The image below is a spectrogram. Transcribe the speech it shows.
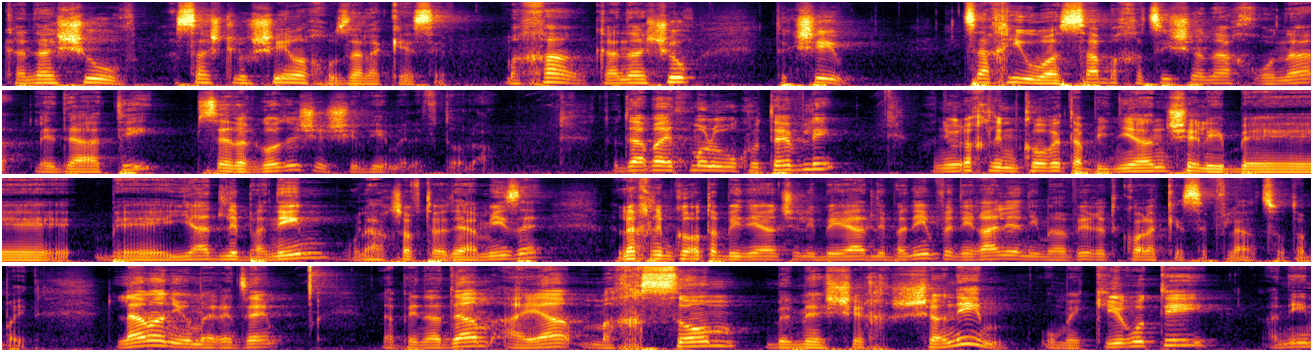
קנה שוב, עשה 30% על הכסף. מכר, קנה שוב. תקשיב, צחי הוא עשה בחצי שנה האחרונה, לדעתי, בסדר גודל של 70 אלף דולר. אתה יודע מה אתמול הוא כותב לי? אני הולך למכור את הבניין שלי ב... ביד לבנים, אולי עכשיו אתה יודע מי זה, הולך למכור את הבניין שלי ביד לבנים, ונראה לי אני מעביר את כל הכסף לארצות הברית. למה אני אומר את זה? לבן אדם היה מחסום במשך שנים. הוא מכיר אותי, אני,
